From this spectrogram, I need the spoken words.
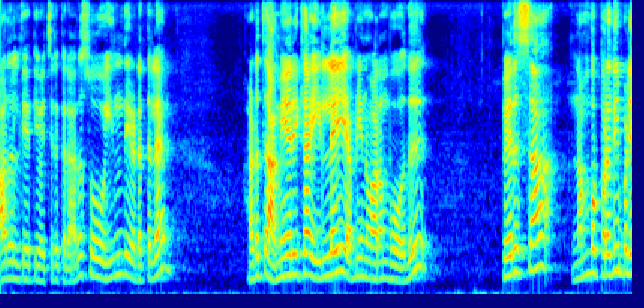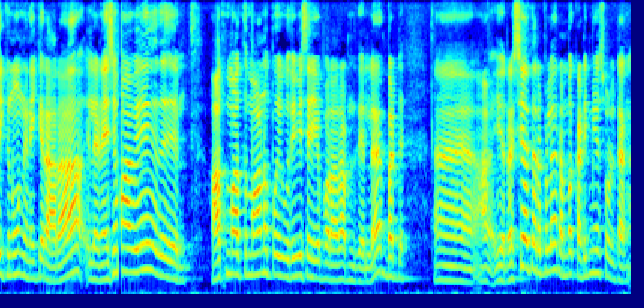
ஆறுதல் தேத்தி வச்சிருக்கிறாரு. ஸோ இந்த இடத்துல அடுத்து அமெரிக்கா இல்லை அப்படின்னு வரும்போது பெருசாக நம்ம பிரதிபலிக்கணும்னு நினைக்கிறாரா? இல்லை நிஜமாவே இது ஆத்மார்த்தமான போய் உதவி செய்ய போகிறாரா அப்படின்னு தெரியல. பட் ரஷ்யா தரப்பில் ரொம்ப கடுமையாக சொல்லிட்டாங்க.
